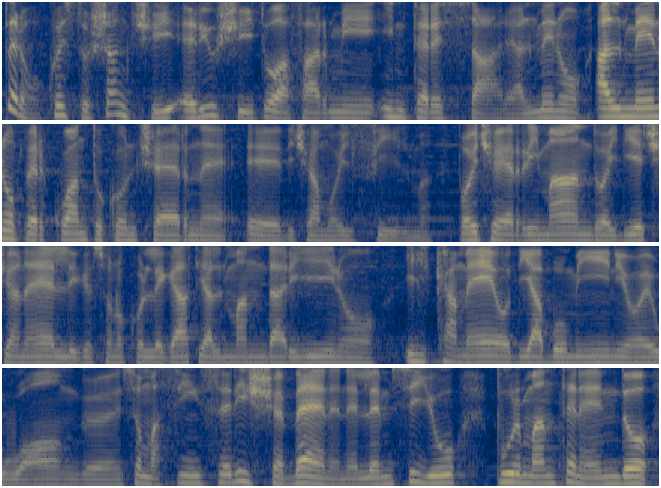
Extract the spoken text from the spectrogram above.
Però questo Shang-Chi è riuscito a farmi interessare, almeno, almeno per quanto concerne, eh, diciamo, il film. Poi c'è il rimando ai Dieci Anelli che sono collegati al mandarino, il cameo di Abominio e Wong, insomma, si inserisce bene nell'MCU pur mantenendo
